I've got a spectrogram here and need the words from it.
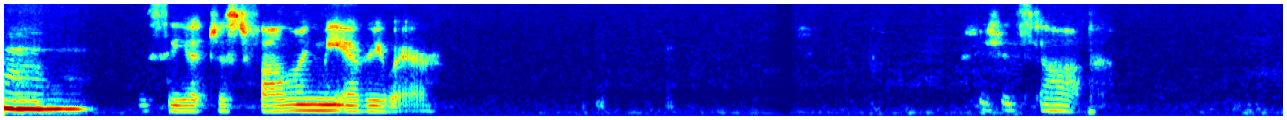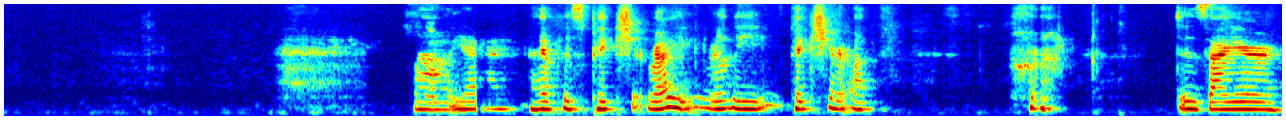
Mm. You see it just following me everywhere. She should stop. Wow, yeah, I have this picture, right? Really, picture of desire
